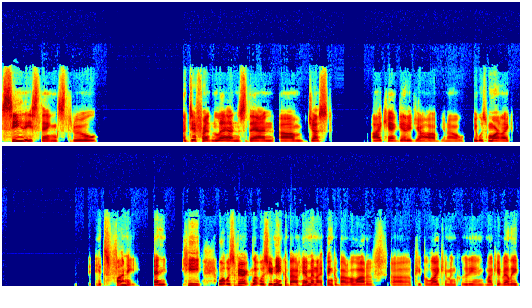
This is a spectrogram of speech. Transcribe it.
see these things through a different lens than um, just I can't get a job, you know. It was more like it's funny. And he what was very what was unique about him, and I think about a lot of uh, people like him, including Machiavelli,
